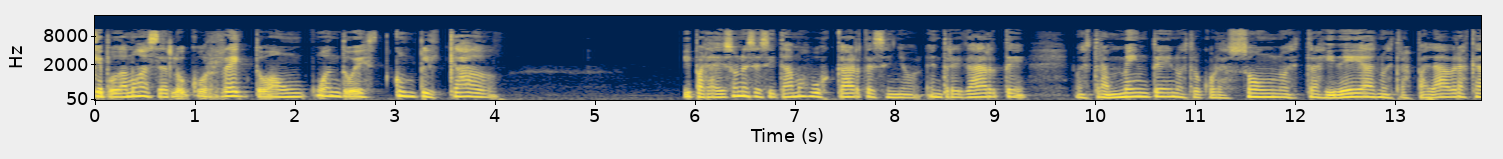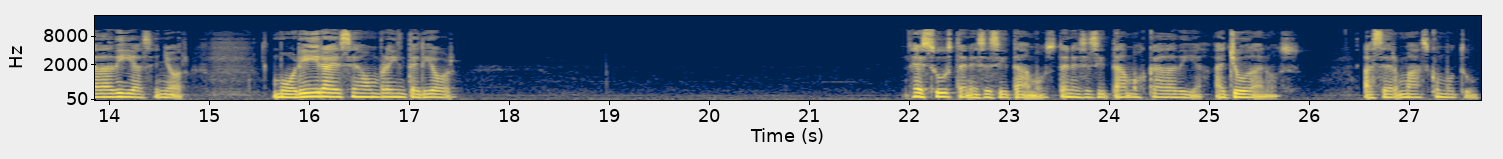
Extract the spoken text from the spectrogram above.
Que podamos hacerlo correcto aun cuando es complicado. Y para eso necesitamos buscarte, Señor, entregarte nuestra mente, nuestro corazón, nuestras ideas, nuestras palabras cada día, Señor. Morir a ese hombre interior. Jesús, te necesitamos, te necesitamos cada día. Ayúdanos a ser más como tú.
